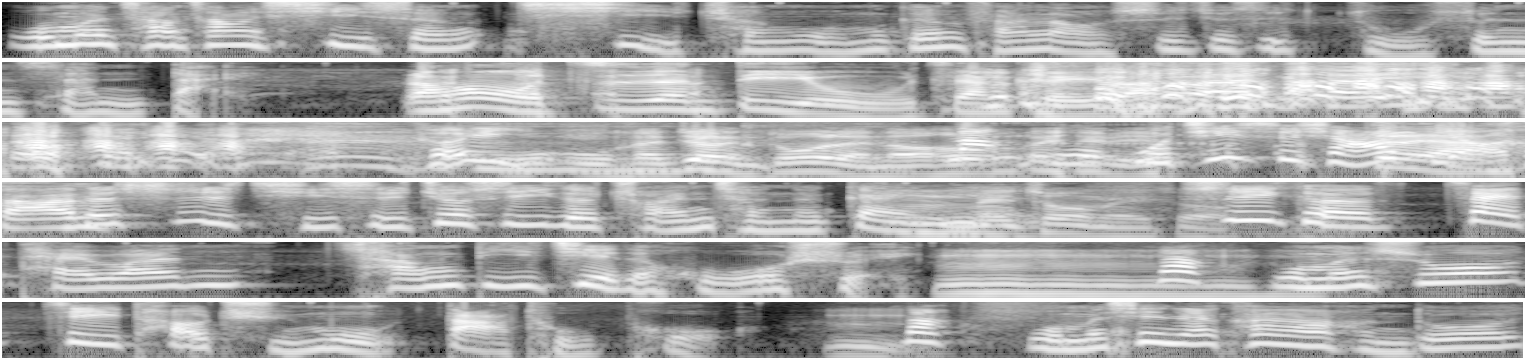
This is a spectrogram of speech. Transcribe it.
我们常常戏称戏称，我们跟樊老师就是祖孙三代。然后我自认第五，这样可以吗？可以，可以，五可能就很多人哦。那我我其实想要表达的是，其实就是一个传承的概念，没错没错，是一个在台湾长笛界的活水。嗯嗯。那我们说这一套曲目大突破，嗯，那我们现在看到很多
